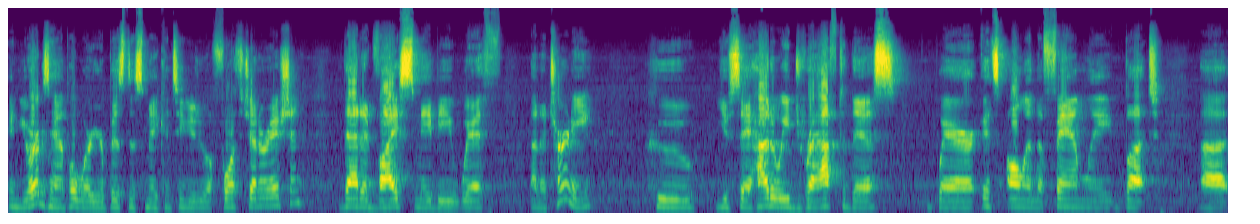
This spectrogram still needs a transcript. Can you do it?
in your example, where your business may continue to a fourth generation, that advice may be with an attorney who you say, How do we draft this where it's all in the family, but uh,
